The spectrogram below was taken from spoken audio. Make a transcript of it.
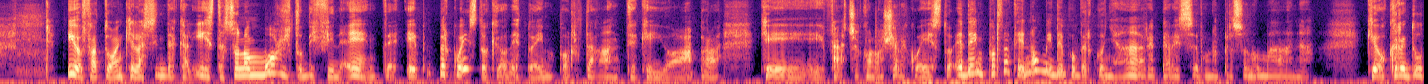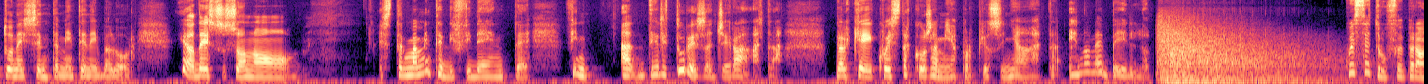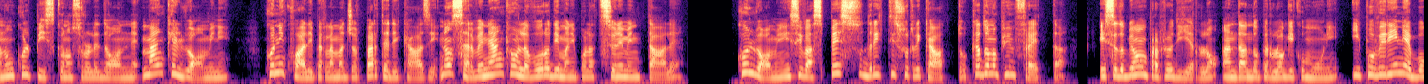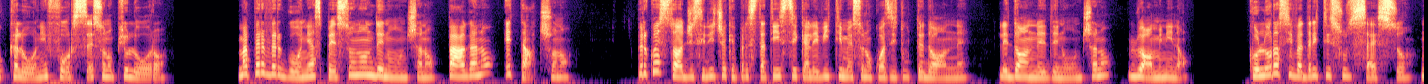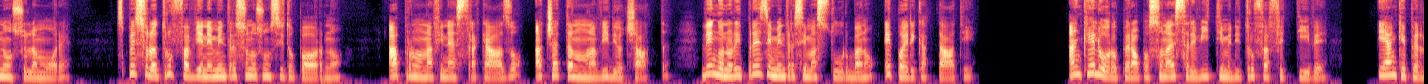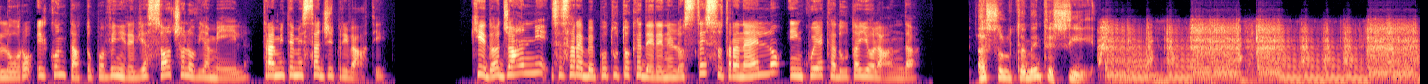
Io ho fatto anche la sindacalista, sono molto diffidente e per questo che ho detto è importante che io apra, che faccia conoscere questo ed è importante, non mi devo vergognare per essere una persona umana, che ho creduto nei sentimenti e nei valori. Io adesso sono estremamente diffidente, fin, addirittura esagerata perché questa cosa mi ha proprio segnata e non è bello. Queste truffe però non colpiscono solo le donne, ma anche gli uomini, con i quali per la maggior parte dei casi non serve neanche un lavoro di manipolazione mentale. Con gli uomini si va spesso dritti sul ricatto, cadono più in fretta. E se dobbiamo proprio dirlo, andando per luoghi comuni, i poverini e boccaloni forse sono più loro. Ma per vergogna spesso non denunciano, pagano e tacciono. Per questo oggi si dice che per statistica le vittime sono quasi tutte donne. Le donne denunciano, gli uomini no. Con loro si va dritti sul sesso, non sull'amore. Spesso la truffa avviene mentre sono su un sito porno. Aprono una finestra a caso, accettano una video chat, vengono ripresi mentre si masturbano e poi ricattati. Anche loro però possono essere vittime di truffe affettive e anche per loro il contatto può avvenire via social o via mail, tramite messaggi privati. Chiedo a Gianni se sarebbe potuto cadere nello stesso tranello in cui è caduta Yolanda. Assolutamente sì.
